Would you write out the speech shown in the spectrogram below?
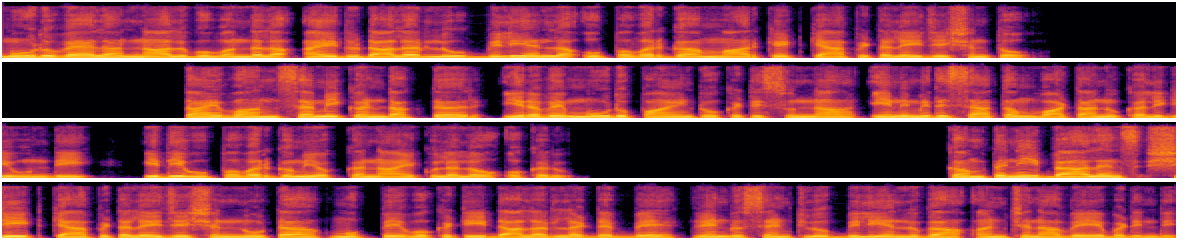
మూడు వేల నాలుగు వందల ఐదు డాలర్లు బిలియన్ల ఉపవర్గ మార్కెట్ క్యాపిటలైజేషన్తో. తైవాన్ సెమీకండక్టర్ ఇరవై మూడు పాయింట్ ఒకటి సున్నా ఎనిమిది శాతం వాటాను కలిగి ఉంది. ఇది ఉపవర్గం యొక్క నాయకులలో ఒకరు. కంపెనీ బ్యాలెన్స్ షీట్ క్యాపిటలైజేషన్ నూట ముప్పై ఒకటి డాలర్ల డెబ్బై రెండు సెంట్లు బిలియన్లుగా అంచనా వేయబడింది.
